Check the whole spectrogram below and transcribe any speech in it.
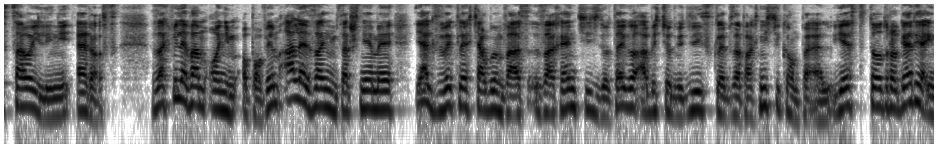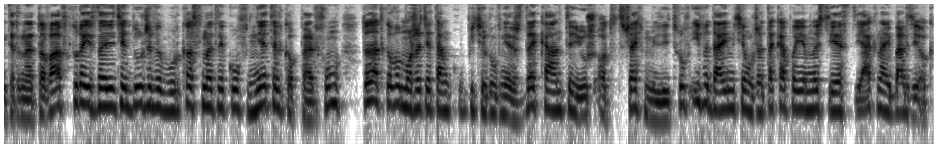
z całej linii Eros. Za chwilę Wam o nim opowiem, ale zanim zaczniemy, jak zwykle chciałbym Was zachęcić do tego, abyście odwiedzili sklep zapachniści.pl. Jest to drogeria internetowa, w której znajdziecie duży wybór kosmetyków, nie tylko perfum. Dodatkowo możecie tam kupić również dekanty już od 3 ml i wydaje mi się, że taka pojemność jest jak najbardziej ok,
